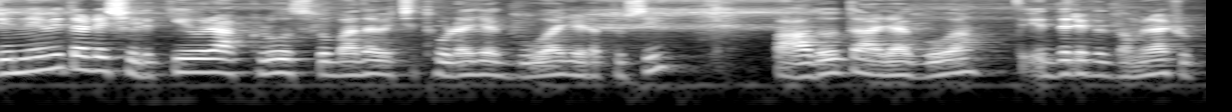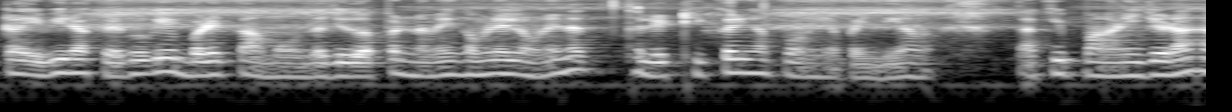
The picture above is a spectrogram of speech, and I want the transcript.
ਜਿੰਨੇ ਵੀ ਤੁਹਾਡੇ ਛਿਲਕੇ ਉਹ ਰੱਖ ਲਓ, ਉਸ ਤੋਂ ਬਾਅਦ ਵਿੱਚ ਥੋੜਾ ਜਿਹਾ ਗੋਹਾ ਜਿਹੜਾ ਤੁਸੀਂ ਪਾ ਦਿਓ ਤਾਜ਼ਾ ਗੋਆ ਤੇ ਇੱਧਰ ਇੱਕ ਗਮਲਾ ਟੁੱਟਾ ਇਹ ਵੀ ਰੱਖ ਲਿਓ ਕਿਉਂਕਿ ਬੜੇ ਕੰਮ ਆਉਂਦਾ। ਜਦੋਂ ਆਪਾਂ ਨਵੇਂ ਗਮਲੇ ਲਾਉਣੇ ਨਾ, ਥੱਲੇ ਠੀਕਰੀਆਂ ਪਾਉਣੀਆਂ ਪੈਂਦੀਆਂ ਵਾ, ਤਾਂ ਕਿ ਪਾਣੀ ਜਿਹੜਾ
